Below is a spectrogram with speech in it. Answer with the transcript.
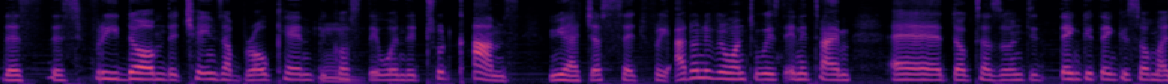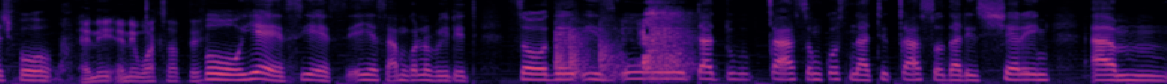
there's, there's freedom, the chains are broken because they, when the truth comes, you are just set free. I don't even want to waste any time, uh, Dr. Zondi. Thank you, thank you so much for Any any WhatsApp there? for yes, yes, yes, I'm gonna read it. So there is Utatu Kaso Nkosnati Kaso that is sharing um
